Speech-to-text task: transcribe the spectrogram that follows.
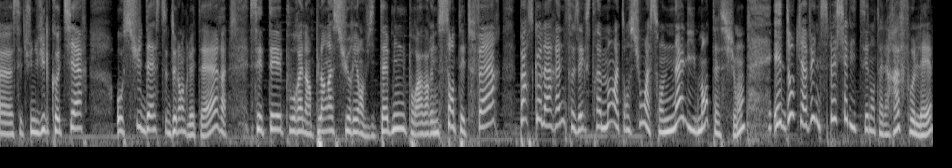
Euh, c'est une ville côtière au sud-est de l'Angleterre. C'était pour elle un plein assuré en vitamines pour avoir une santé de fer, parce que la reine faisait extrêmement attention à son alimentation. Et donc, il y avait une spécialité dont elle raffolait,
